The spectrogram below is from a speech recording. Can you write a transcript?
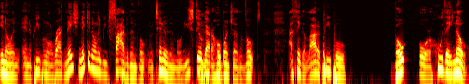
you know, and, and the people on Roc Nation, it can only be five of them voting or ten of them voting. You still got a whole bunch of other votes. I think a lot of people vote for who they know,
